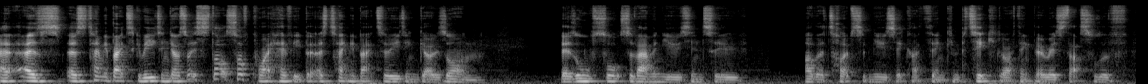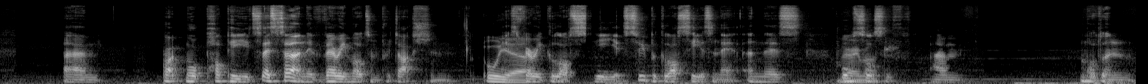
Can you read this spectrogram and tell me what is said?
as as Take Me Back to Eden goes, it starts off quite heavy, but as Take Me Back to Eden goes on, there's all sorts of avenues into other types of music. I think, in particular, I think there is that sort of um, quite more poppy. It's, there's certainly very modern production. Oh yeah. It's very glossy. It's super glossy, isn't it? And there's all Very sorts of um, modern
